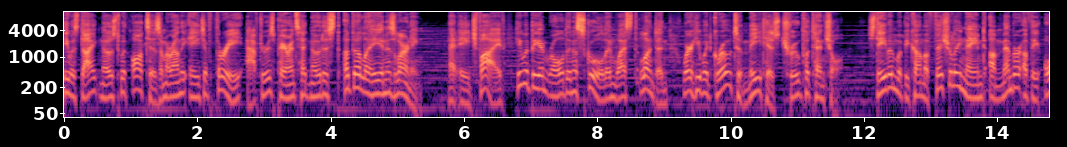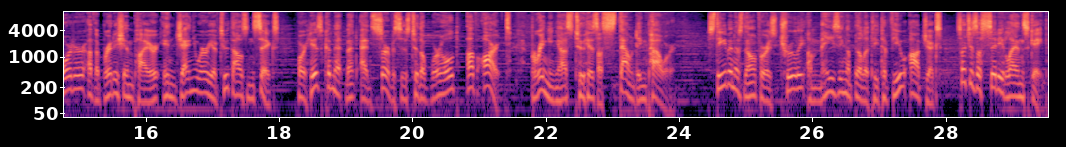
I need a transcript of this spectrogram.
he was diagnosed with autism around the age of three after his parents had noticed a delay in his learning. At age five, he would be enrolled in a school in West London where he would grow to meet his true potential. Stephen would become officially named a member of the Order of the British Empire in January of 2006 for his commitment and services to the world of art, bringing us to his astounding power. Stephen is known for his truly amazing ability to view objects such as a city landscape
